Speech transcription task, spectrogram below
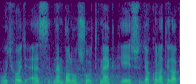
úgyhogy ez nem valósult meg, és gyakorlatilag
